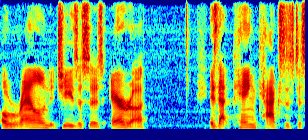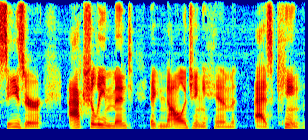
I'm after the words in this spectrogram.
around Jesus's era is that paying taxes to Caesar actually meant acknowledging him as king.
